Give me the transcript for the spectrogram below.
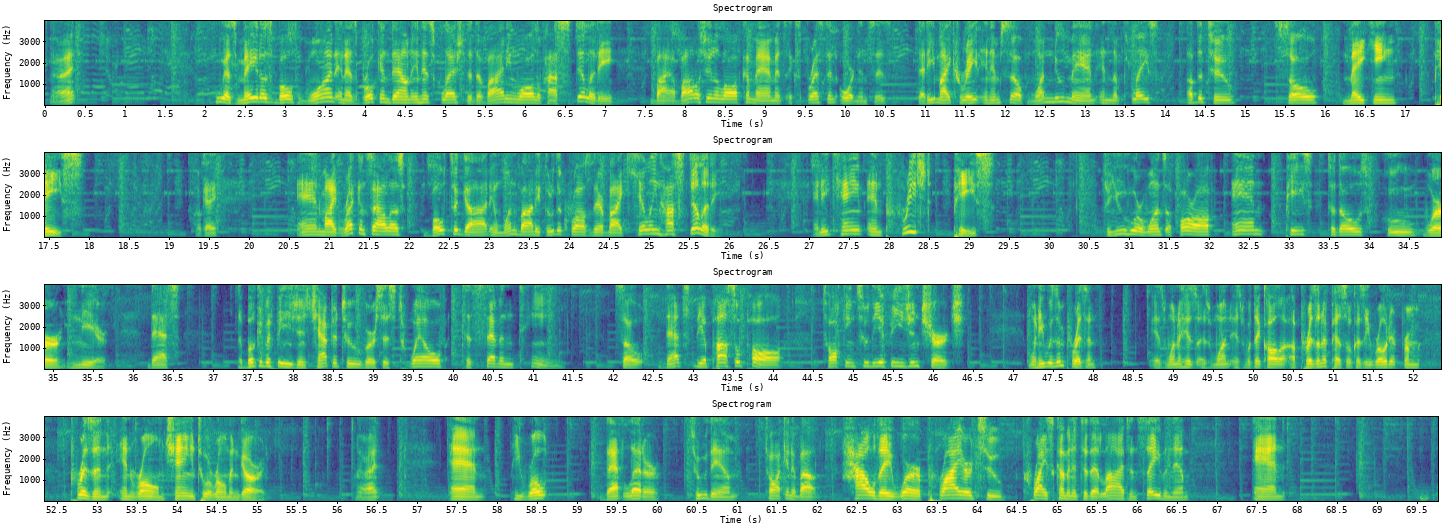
All right? Who has made us both one and has broken down in his flesh the dividing wall of hostility by abolishing the law of commandments expressed in ordinances, that he might create in himself one new man in the place of the two so making peace. Okay? And might reconcile us both to God in one body through the cross, thereby killing hostility. And he came and preached peace to you who were once afar off, and peace to those who were near. That's the book of Ephesians, chapter 2, verses 12 to 17. So that's the Apostle Paul talking to the Ephesian church when he was in prison. Is one of his is one is what they call a, a prison epistle because he wrote it from prison in Rome, chained to a Roman guard. All right, and he wrote that letter to them, talking about how they were prior to Christ coming into their lives and saving them, and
